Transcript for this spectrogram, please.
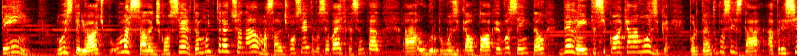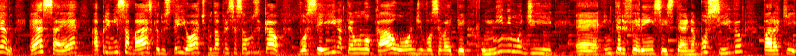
têm no estereótipo uma sala de concerto. É muito tradicional uma sala de concerto. Você vai, fica sentado, a, o grupo musical toca e você então deleita-se com aquela música. Portanto, você está apreciando. Essa é a premissa básica do estereótipo da apreciação musical. Você ir até um local onde você vai ter o mínimo de é, interferência externa possível para que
